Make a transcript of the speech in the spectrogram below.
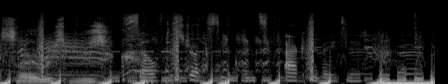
Cyrus music. Self-destruct sequence activated.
